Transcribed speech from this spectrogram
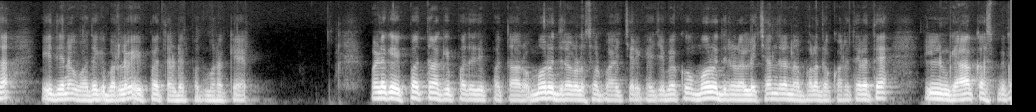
ಸಹ ಈ ದಿನ ಒದಗಿ ಬರಲಿವೆ ಇಪ್ಪತ್ತೆರಡು, ಇಪ್ಪತ್ತ್ಮೂರಕ್ಕೆ. ಬೆಳಗ್ಗೆ ಇಪ್ಪತ್ನಾಲ್ಕು, ಇಪ್ಪತ್ತೈದು, ಇಪ್ಪತ್ತಾರು, ಮೂರು ದಿನಗಳು ಸ್ವಲ್ಪ ಎಚ್ಚರಿಕೆ ಹೆಚ್ಚಬೇಕು. ಮೂರು ದಿನಗಳಲ್ಲಿ ಚಂದ್ರನ ಬಲದ ಕೊರತೆ ಇರುತ್ತೆ. ಇಲ್ಲಿ ನಿಮಗೆ ಆಕಸ್ಮಿಕ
